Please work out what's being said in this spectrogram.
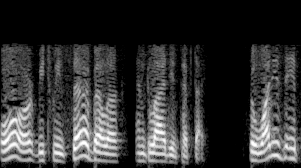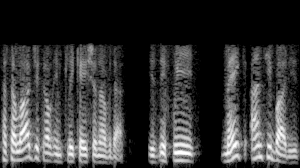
or between cerebellar and gliadin peptide. So what is the pathological implication of that? Is if we make antibodies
